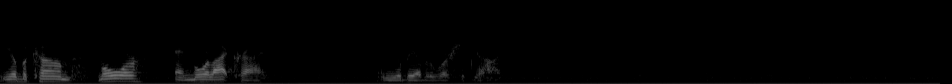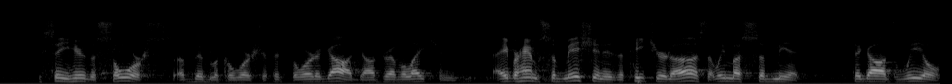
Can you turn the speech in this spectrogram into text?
And you'll become more and more like Christ. And you'll be able to worship God. See here the source of biblical worship. It's the Word of God, God's revelation. Abraham's submission is a teacher to us that we must submit to God's will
